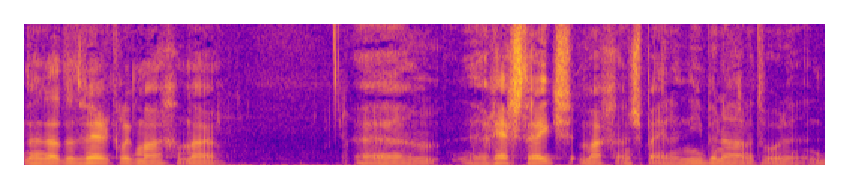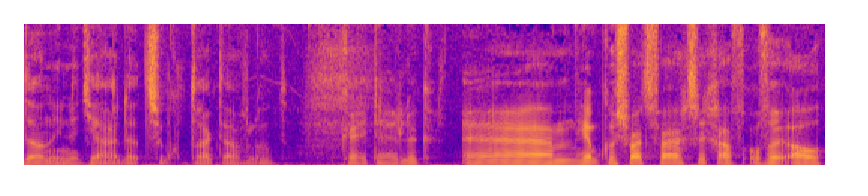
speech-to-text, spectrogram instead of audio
dan dat het werkelijk mag. Maar rechtstreeks mag een speler niet benaderd worden dan in het jaar dat zijn contract afloopt. Oké, okay, duidelijk. Um, Remco Zwart vraagt zich af of er al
